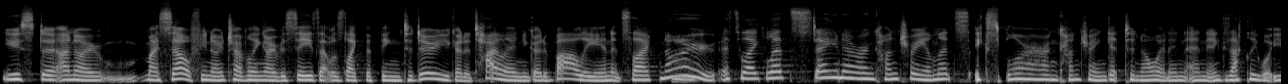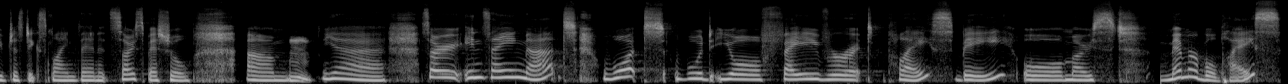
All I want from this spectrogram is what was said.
used to, I know myself, you know, traveling overseas, that was like the thing to do. You go to Thailand, you go to Bali, and it's like, no, Mm. it's like, let's stay in our own country and let's explore our own country and get to know it. And, and exactly what you've just explained then, it's so special. Um, Mm. Yeah. So, in saying that, what would your favorite place be or most memorable place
